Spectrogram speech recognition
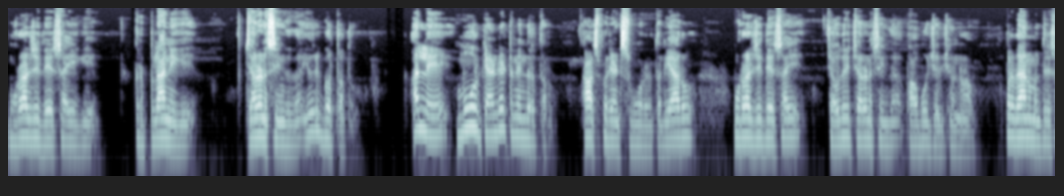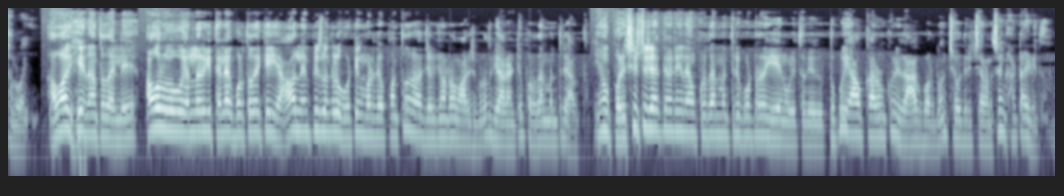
ಮೊರಾರ್ಜಿ ದೇಸಾಯಿಗೆ, ಕೃಪ್ಲಾನಿಗೆ ಚರಣ್ ಸಿಂಗ್ಗೆ ಇವ್ರಿಗೆ ಗೊತ್ತಾಯ್ತು ಅಲ್ಲಿ ಮೂರು ಕ್ಯಾಂಡಿಡೇಟ್ ನಿಂದಿರ್ತಾರೆ. ಆಸ್ಪಿರೆಂಟ್ಸ್ ಮೂರು ಇರ್ತಾರೆ. ಯಾರು? ಮುರಾರ್ಜಿ ದೇಸಾಯಿ, ಚೌಧರಿ ಚರಣ್ ಸಿಂಗ್, ಬಾಬು ಜಗಜೀವನ್ ರಾವ್. ಪ್ರಧಾನಮಂತ್ರಿ ಸಲುವಾಗಿ. ಅವಾಗ ಏನಂತದ ಅಲ್ಲಿ? ಅವರು ಎಲ್ಲರಿಗೆ ತಲೆಯಾಗ ಬರ್ತದಕ್ಕೆ ಯಾವ ಎಂ ಪಿಸ್ ಒಂದೇಳಿ ವೋಟಿಂಗ್ ಮಾಡಿದೆವಪ್ಪ ಅಂತಂದ್ರೆ ಜಗಜೀವನ್ ರಾವ್ ಆರಿಸಿ ಬರೋದು ಗ್ಯಾರಂಟಿ ಪ್ರಧಾನಮಂತ್ರಿ ಆಗ್ತದೆ ಇವು ಪರಿಶಿಷ್ಟ ಜಾತಿಯವರಿಗೆ ನಾವು ಪ್ರಧಾನಮಂತ್ರಿ ಕೊಟ್ಟರೆ ಏನು ಉಳಿತದೆ ಇದು? ತಪ್ಪು ಯಾವ ಕಾರಣಕ್ಕೂ ಇದು ಆಗಬಾರ್ದು ಅಂತ ಚೌಧರಿ ಚರಣ್ ಸಿಂಗ್ ಹಠ ಹಿಡಿದನು.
